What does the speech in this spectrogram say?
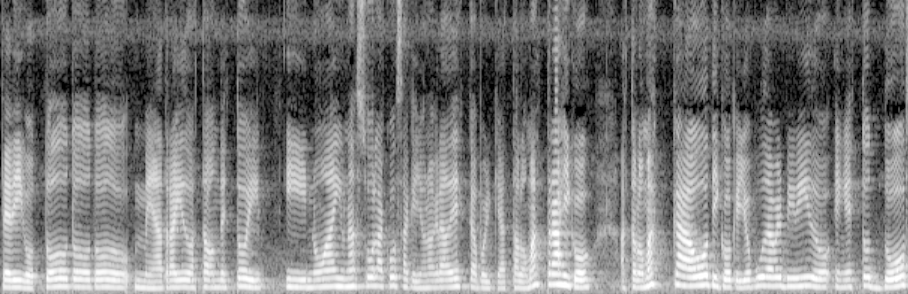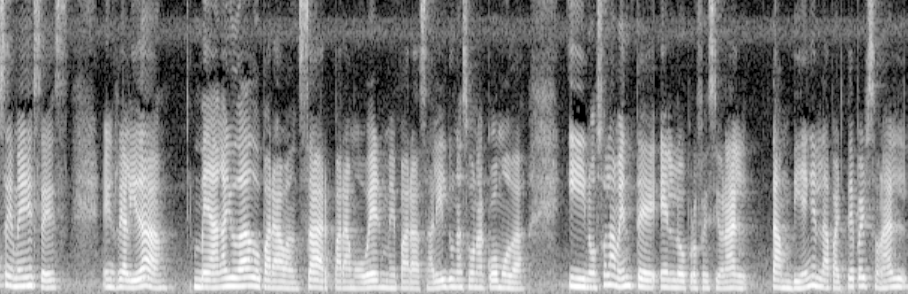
te digo, todo, todo, todo me ha traído hasta donde estoy y no hay una sola cosa que yo no agradezca porque hasta lo más trágico, hasta lo más caótico que yo pude haber vivido en estos 12 meses, en realidad me han ayudado para avanzar, para moverme, para salir de una zona cómoda. Y no solamente en lo profesional, también en la parte personal,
